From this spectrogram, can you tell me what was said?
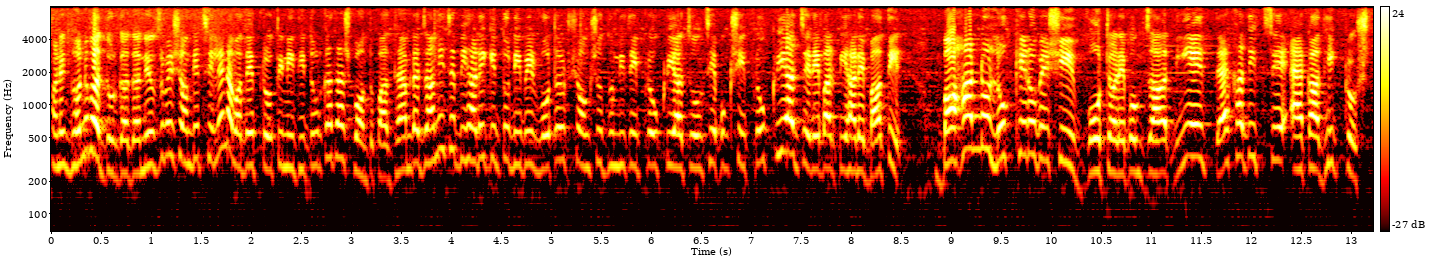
অনেক ধন্যবাদ দুর্গাদা নিউজরুমের সঙ্গে ছিলেন আমাদের প্রতিনিধি দুর্গাদাস বন্দ্যোপাধ্যায়। আমরা জানি যে বিহারে কিন্তু নিবিড় ভোটার সংশোধনী যে প্রক্রিয়া চলছে এবং সেই প্রক্রিয়ার জেরে এবার বিহারে বাতিল। বাহান্ন লক্ষেরও বেশি ভোটার এবং যা নিয়ে দেখা দিচ্ছে একাধিক প্রশ্ন।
